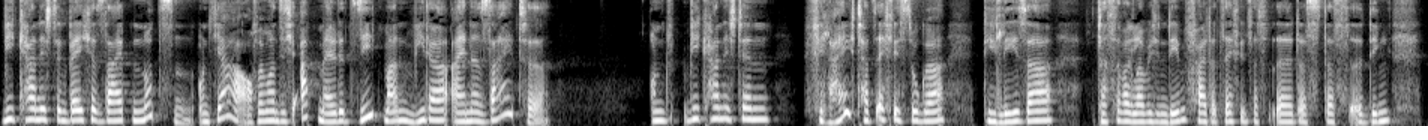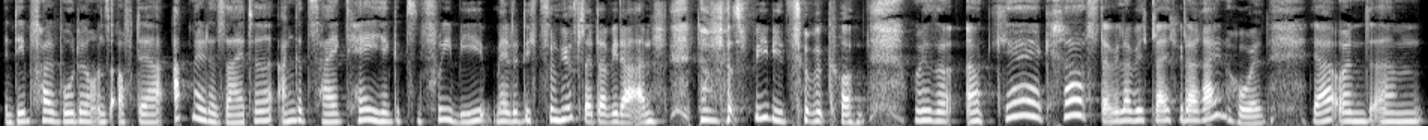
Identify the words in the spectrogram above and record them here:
Wie kann ich denn welche Seiten nutzen? Und ja, auch wenn man sich abmeldet, sieht man wieder eine Seite. Und wie kann ich denn vielleicht tatsächlich sogar die Leser das aber, glaube ich, in dem Fall tatsächlich das, äh, das, das äh, Ding. In dem Fall wurde uns auf der Abmeldeseite angezeigt, hey, hier gibt's ein Freebie, melde dich zum Newsletter wieder an, um das Freebie zu bekommen. Und wir so, okay, krass, da will er mich gleich wieder reinholen. Ja, und ähm,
